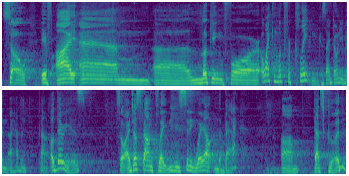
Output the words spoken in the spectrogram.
So if I am uh, looking for, oh, I can look for Clayton because I don't even, I haven't found, oh, there he is. So I just found Clayton. He's sitting way out in the back. Um, that's good. It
